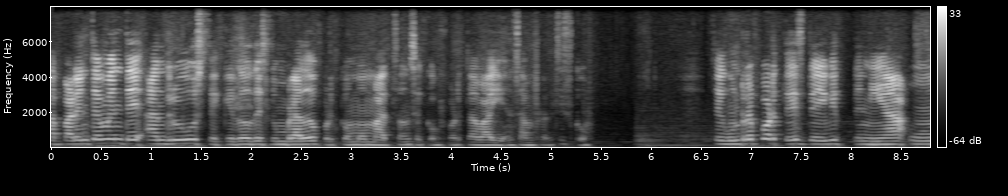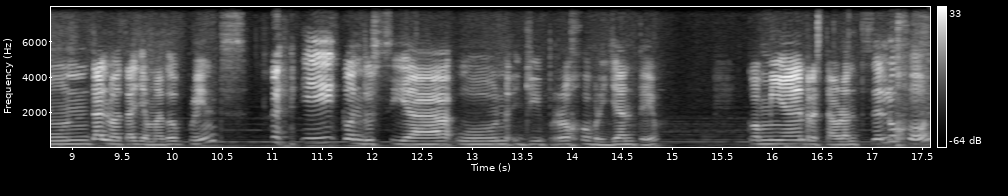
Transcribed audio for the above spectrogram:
aparentemente Andrew se quedó deslumbrado por cómo Matson se comportaba ahí en San Francisco. Según reportes, David tenía un dálmata llamado Prince y conducía un jeep rojo brillante. Comía en restaurantes de lujo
